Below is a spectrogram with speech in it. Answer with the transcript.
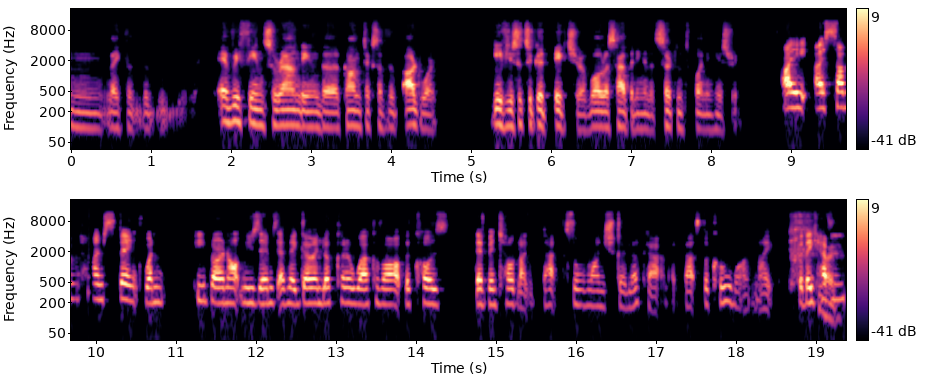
mm, like the, the, everything surrounding the context of the artwork gives you such a good picture of what was happening at a certain point in history. I i sometimes think when people are in art museums and they go and look at a work of art because they've been told like that's the one you should go look at. Like that's the cool one. Like but they have right.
